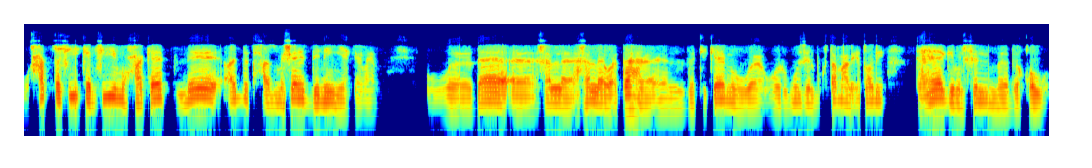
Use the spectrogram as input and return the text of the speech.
وحتى في كان في محاكاة لعدة مشاهد دينية كمان. وده آه، خلى خلى وقتها الفاتيكان ورموز المجتمع الإيطالي تهاجم الفيلم بقوة.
